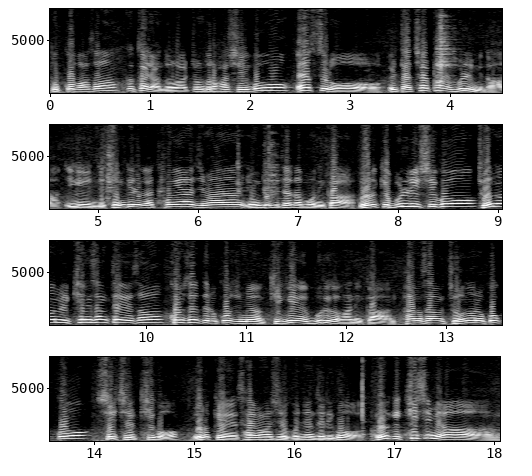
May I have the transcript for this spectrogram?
또 꼽아서 끝까지 안 돌아갈 정도로 하시고 S로 일단 철판에 물립니다. 이게 이제 전기가 통해야지만 용접이 되다 보니까 이렇게 물리시고 전원을 켠 상태에서 콘센트를 꽂으면 기계에 무리가 가니까 항상 전원을 꽂고 스위치를 켜고 이렇게 사용하시길 권장드리고 이렇게 키시면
